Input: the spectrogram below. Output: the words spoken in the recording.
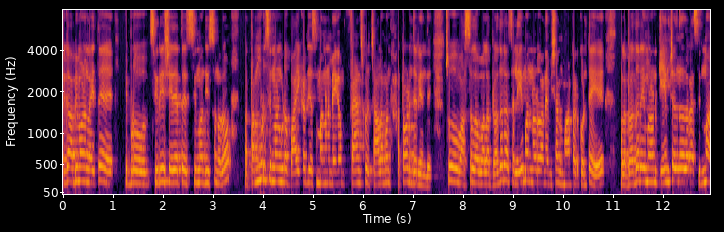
మెగా అభిమానులు అయితే ఇప్పుడు శిరీష్ ఏదైతే సినిమా తీస్తున్నారో తమ్ముడు సినిమాని కూడా బాయ్కట్ చేస్తామని మెగా ఫ్యాన్స్ కూడా చాలా మంది హట్ అవడం జరిగింది. సో అసలు వాళ్ళ బ్రదర్ అసలు ఏమన్నాడు అనే విషయాన్ని మాట్లాడుకుంటే వాళ్ళ బ్రదర్ ఏమన్నాడు గేమ్ చేంజర్ అనే సినిమా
